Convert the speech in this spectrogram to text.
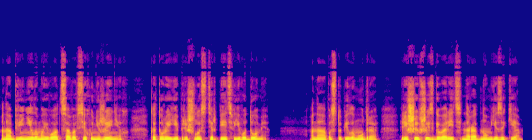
Она обвинила моего отца во всех унижениях, которые ей пришлось терпеть в его доме. Она поступила мудро, решившись говорить на родном языке.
